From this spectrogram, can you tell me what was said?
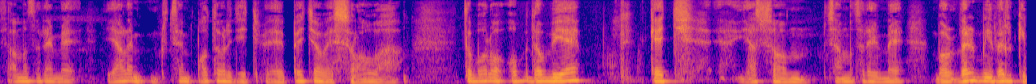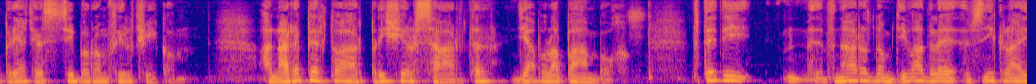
Samozrejme, ja len chcem potvrdiť e, Peťové slova. To bolo obdobie, keď ja som samozrejme bol veľmi veľký priateľ s Ciborom Filčíkom. A na repertoár prišiel Sartre, Diabola Pán Boh. Vtedy v Národnom divadle vznikla aj,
